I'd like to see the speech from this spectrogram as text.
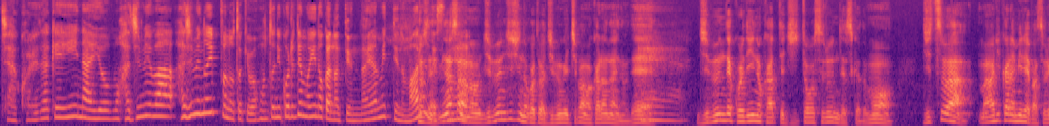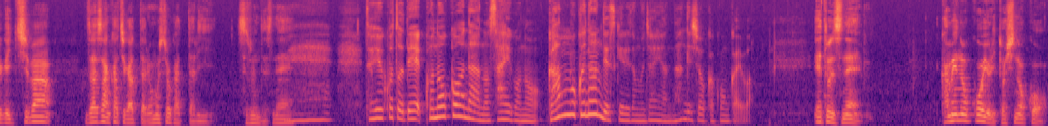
じゃあこれだけいい内容も初めは初めの一歩の時は本当にこれでもいいのかなっていう悩みっていうのもあるんですね。皆さんあの自分自身のことは自分が一番わからないので、自分でこれでいいのかって自答するんですけども実は周りから見ればそれが一番財産価値があったり面白かったりするんですね。ねということでこのコーナーの最後の眼目なんですけれどもジャイアン何でしょうか今回は。えっとですね亀の甲より年の甲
